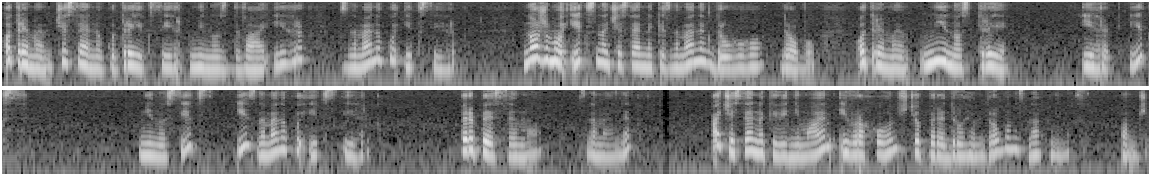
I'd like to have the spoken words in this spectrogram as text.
Отримаємо чисельнику 3xy мінус 2y, знаменнику xy. Множимо х на чисельник і знаменник другого дробу. Отримаємо мінус 3yx, мінус х і знаменнику xy. Переписуємо знаменник, а чисельники віднімаємо і враховуємо, що перед другим дробом знак мінус. Отже,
